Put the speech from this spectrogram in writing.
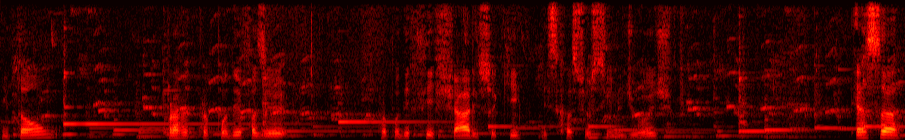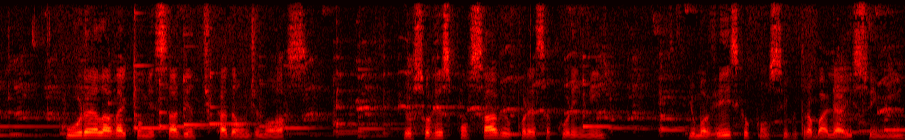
Então, para poder fazer, para poder fechar isso aqui, esse raciocínio de hoje, essa cura ela vai começar dentro de cada um de nós. Eu sou responsável por essa cura em mim, e uma vez que eu consigo trabalhar isso em mim,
